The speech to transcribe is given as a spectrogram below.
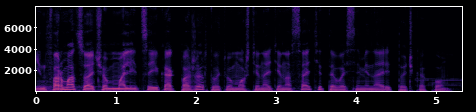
Информацию, о чем молиться и как пожертвовать, вы можете найти на сайте tvseminary.com.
